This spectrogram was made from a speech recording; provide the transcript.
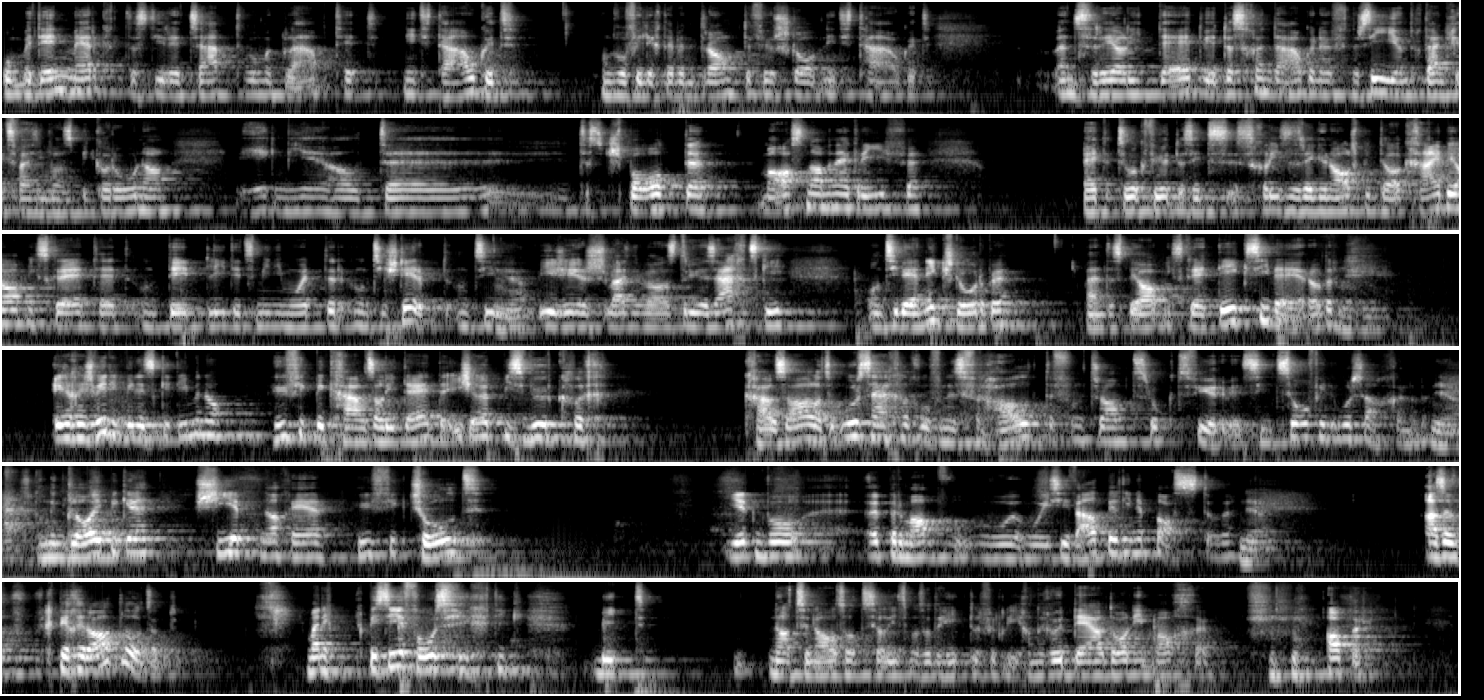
und man dann merkt, dass die Rezepte, wo man glaubt hat, nicht taugen und wo vielleicht eben Trump dafür steht, nicht taugen. Wenn es Realität wird, das können Augenöffner sein. Und ich denke, jetzt weiss ich was, bei Corona irgendwie halt, äh, dass die Spaten Massnahmen ergreifen hat dazu geführt, dass jetzt ein kleines Regionalspital kein Beatmungsgerät hat und dort liegt jetzt meine Mutter und sie stirbt. Und sie ja. ist erst, weiß nicht was, 63 und sie wäre nicht gestorben, wenn das Beatmungsgerät da gewesen wäre, oder? Mhm. Ist ein bisschen schwierig, weil es gibt immer noch häufig bei Kausalitäten, ist etwas wirklich kausal, also ursächlich auf ein Verhalten von Trump zurückzuführen, weil es sind so viele Ursachen, oder? Ja, und ein Gläubiger schiebt nachher häufig die Schuld irgendwo äh, jemandem ab, wo, wo, wo in sein Weltbild hineinpasst, oder? Ja. Also, ich bin ein bisschen ratlos. Ich meine, ich, ich bin sehr vorsichtig mit Nationalsozialismus oder Hitler-Vergleich und ich würde den auch hier nicht machen. Aber,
